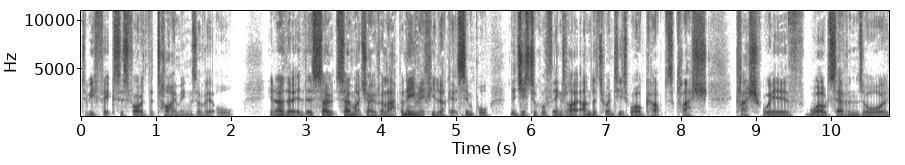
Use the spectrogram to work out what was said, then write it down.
to be fixed as far as the timings of it all. You know, there, there's so so much overlap, and even if you look at simple logistical things like under 20s World Cups clash clash with World Sevens or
